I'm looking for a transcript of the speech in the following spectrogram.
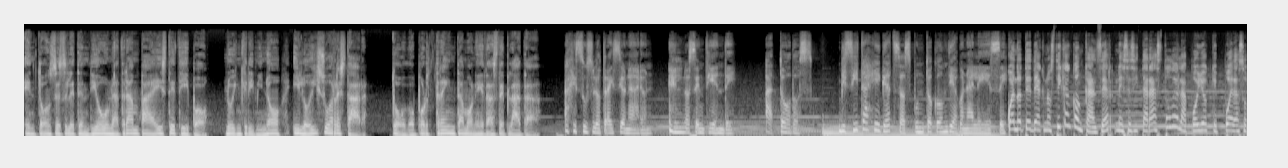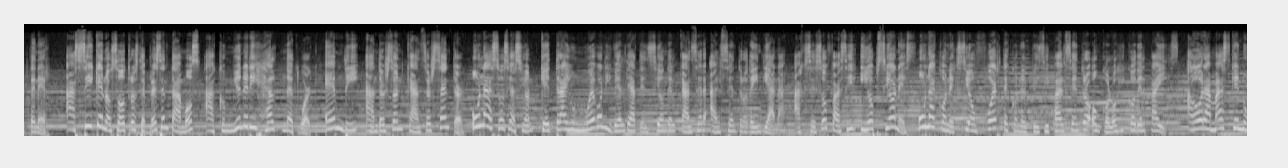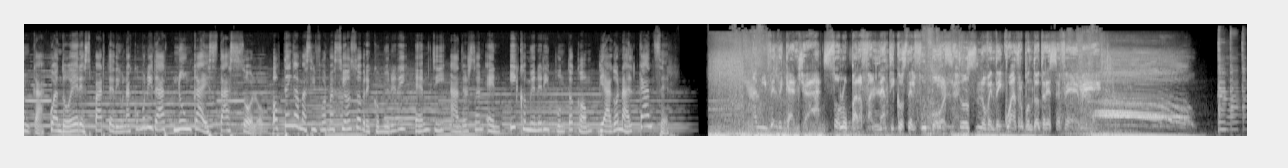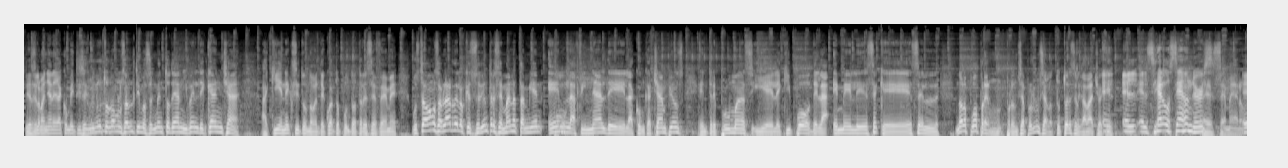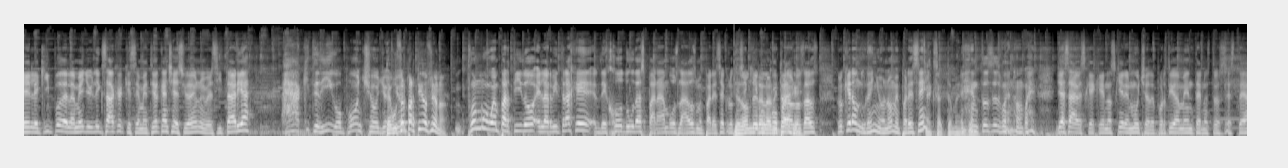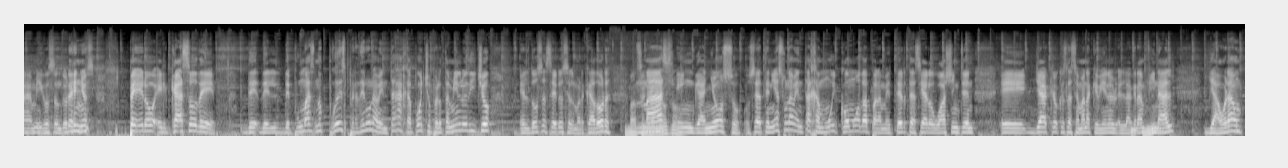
Entonces le tendió una trampa a este tipo, lo incriminó y lo hizo arrestar. Todo por 30 monedas de plata. A Jesús lo traicionaron. Él nos entiende. A todos. Visita higetsos.com diagonal ES. Cuando te diagnostican con cáncer, necesitarás todo el apoyo que puedas obtener. Así que nosotros te presentamos a Community Health Network, MD Anderson Cancer Center, una asociación que trae un nuevo nivel de atención del cáncer al centro de Indiana, acceso fácil y opciones, una conexión fuerte con el principal centro oncológico del país. Ahora más que nunca, cuando eres parte de una comunidad, nunca estás solo. Obtenga más información sobre Community MD Anderson en ecommunity.com diagonal cáncer. A nivel de cancha, solo para fanáticos del fútbol. Éxitos 94.3 FM. 10 de la mañana ya con 26 minutos. Vamos al último segmento de A Nivel de Cancha, aquí en Éxitos 94.3 FM. Gustavo, vamos a hablar de lo que sucedió entre semana también en la final de la Conca Champions entre Pumas y el equipo de la MLS, que es el... No lo puedo pronunciar, pronúncialo, tú, tú eres el gabacho aquí. El, el, el Seattle Sounders, Ese mero. el equipo de la Major League Soccer que se metió a cancha de Ciudad Universitaria. Ah, ¿qué te digo, Poncho? Yo- ¿Te gustó yo- el partido, sí o no? Fue un muy buen partido. El arbitraje dejó dudas para ambos lados, me parece. Creo que ¿De se dónde era el equivocó para arbitraje? los lados. Creo que era hondureño, ¿no? Me parece. Exactamente. Entonces, bueno, bueno, ya sabes que, que nos quieren mucho deportivamente nuestros este, amigos hondureños. Pero el caso de, de, del- de Pumas, no puedes perder una ventaja, Poncho. Pero también lo he dicho, el 2 a 0 es el marcador Más más, engañoso. engañoso. O sea, tenías una ventaja muy cómoda para meterte a Seattle, Washington. Eh, ya creo que es la semana que viene la gran final. Y ahora un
